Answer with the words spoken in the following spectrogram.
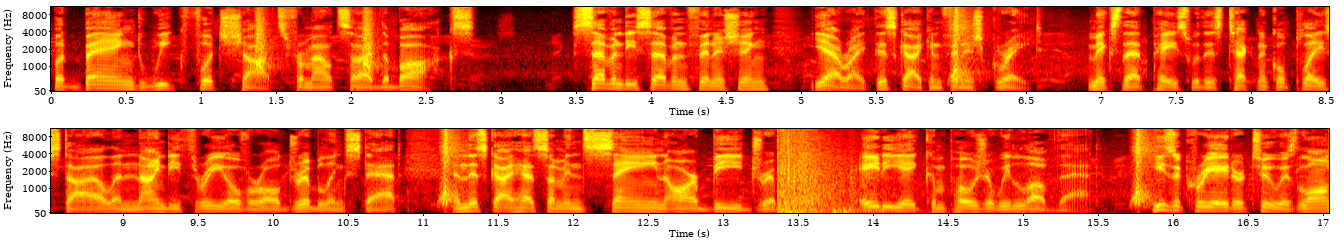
but banged weak foot shots from outside the box. 77 finishing, yeah right, this guy can finish great. Mix that pace with his technical play style and 93 overall dribbling stat, and this guy has some insane RB dribbling. 88 composure, we love that. He's a creator too. His long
